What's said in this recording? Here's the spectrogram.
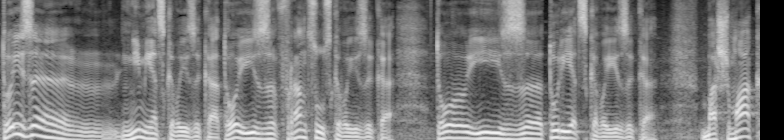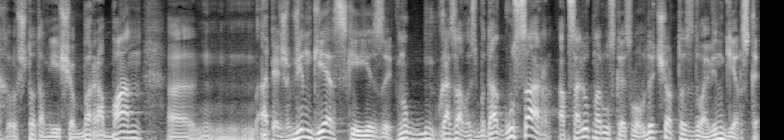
То из э, немецкого языка, то из французского языка, то из э, турецкого языка. Башмак, что там еще, барабан, э, опять же, венгерский язык. Ну, казалось бы, да, гусар, абсолютно русское слово. Да черта с два, венгерское.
